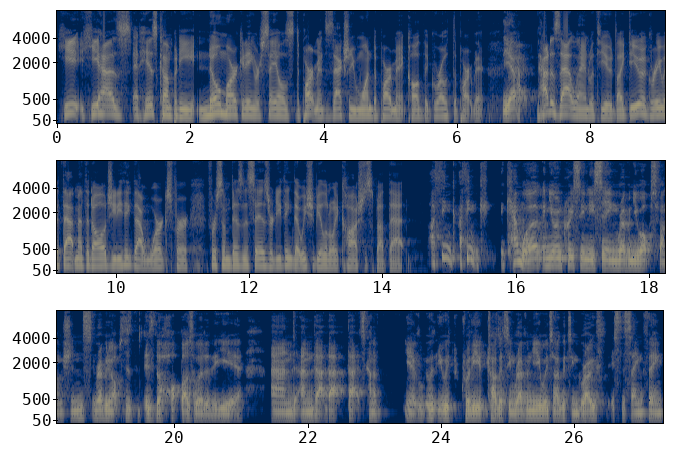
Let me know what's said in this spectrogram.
he he has at his company no marketing or sales departments. It's actually one department called the growth department. Yeah. How does that land with you? Like, do you agree with that methodology? Do you think that works for for some businesses, or do you think that we should be a little bit cautious about that? I think I think it can work, and you're increasingly seeing revenue ops functions. Revenue ops is, is the hot buzzword of the year, and and that that that's kind of you know, whether you're targeting revenue, we're targeting growth, it's the same thing.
